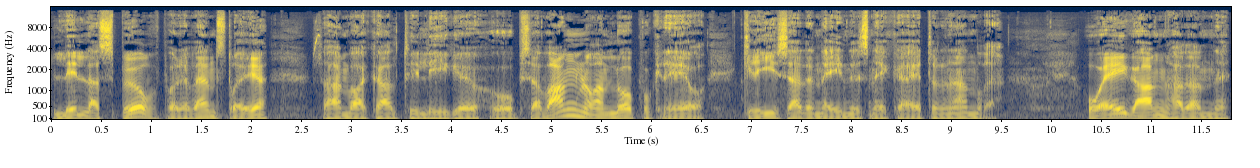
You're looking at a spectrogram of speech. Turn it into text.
lilla spørv på det venstre øyet, så han var ikke alltid like observant når han lå på kne og grisa den ene snekka etter den andre. Og en gang hadde han eh,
